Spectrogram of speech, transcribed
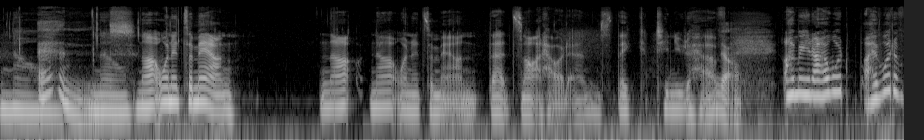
no end no not when it's a man not not when it's a man that's not how it ends they continue to have no i mean i would i would have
